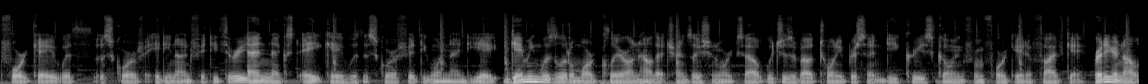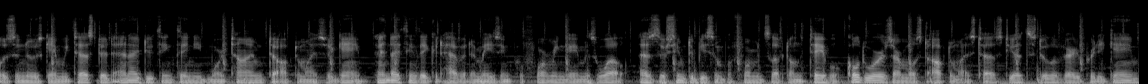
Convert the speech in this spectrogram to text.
4K with a score of 8953, and next 8K with a score of 5198. Gaming was a little more clear on how that translation works out, which is about 20% decrease going from 4K to 5K. Ready or Not was the newest game we tested, and I do think they need more time to optimize their game. And I think they could have an amazing performing game as well, as there seemed to be some performance left on the table. Cold War is our most optimized test, yet still a very pretty game,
